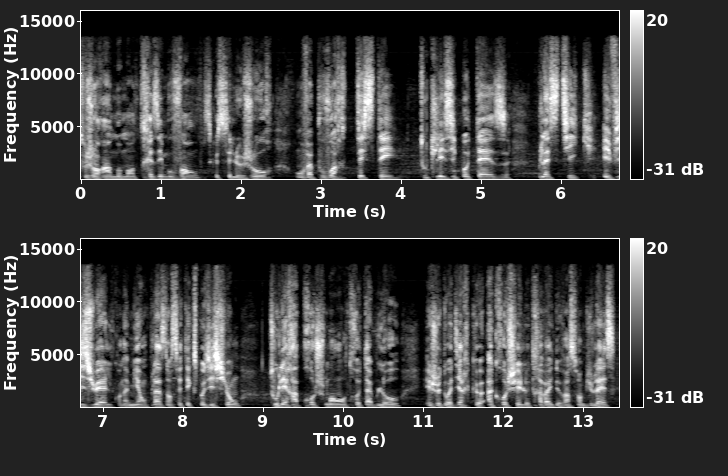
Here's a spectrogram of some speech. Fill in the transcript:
toujours un moment très émouvant parce que c'est le jour où on va pouvoir tester toutes les hypothèses plastiques et visuelles qu'on a mis en place dans cette exposition tous les rapprochements entre tableaux. Et je dois dire que accrocher le travail de Vincent Bulès,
